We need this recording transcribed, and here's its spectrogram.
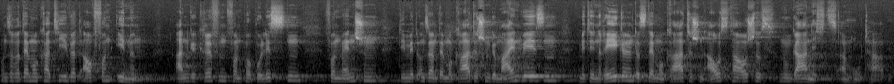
unsere Demokratie wird auch von innen angegriffen, von Populisten, von Menschen, die mit unserem demokratischen Gemeinwesen, mit den Regeln des demokratischen Austausches nun gar nichts am Hut haben.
